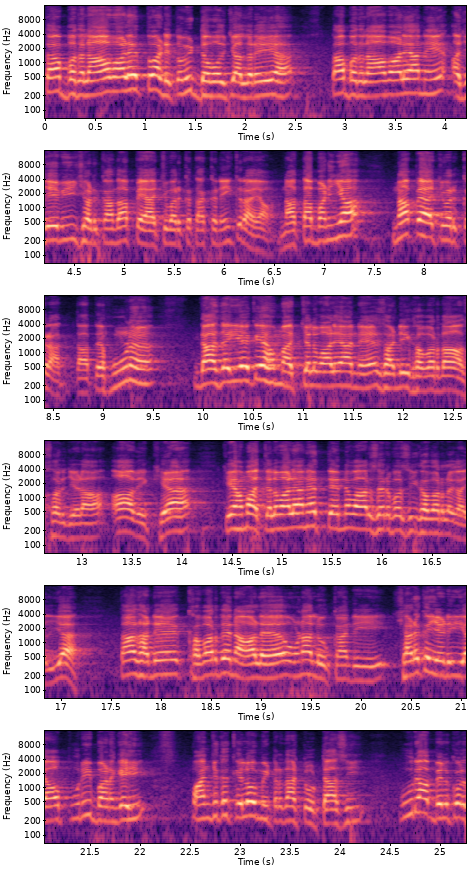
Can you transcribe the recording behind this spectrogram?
ਤਾਂ ਬਦਲਾਅ ਵਾਲੇ ਤੁਹਾਡੇ ਤੋਂ ਵੀ ਡਬਲ ਚੱਲ ਰਹੇ ਆ। ਤਾਂ ਬਦਲਾਅ ਵਾਲਿਆਂ ਨੇ ਅਜੇ ਵੀ ਸੜਕਾਂ ਦਾ ਪੈਚ ਵਰਕ ਤੱਕ ਨਹੀਂ ਕਰਾਇਆ। ਨਾ ਤਾਂ ਬਣੀਆਂ, ਨਾ ਪੈਚ ਵਰਕ ਕਰਾਤਾ। ਤੇ ਹੁਣ ਦੱਸ ਦਈਏ ਕਿ ਹਿਮਾਚਲ ਵਾਲਿਆਂ ਨੇ ਸਾਡੀ ਖਬਰ ਦਾ ਅਸਰ ਜਿਹੜਾ ਆ ਵੇਖਿਆ ਕਿ ਹਿਮਾਚਲ ਵਾਲਿਆਂ ਨੇ ਤਿੰਨ ਵਾਰ ਸਿਰਫ ਅਸੀਂ ਖਬਰ ਲਗਾਈ ਆ। ਤਾਂ ਸਾਡੇ ਖਬਰ ਦੇ ਨਾਲ ਉਹਨਾਂ ਲੋਕਾਂ ਦੀ ਸੜਕ ਜਿਹੜੀ ਆ, ਉਹ ਪੂਰੀ ਬਣ ਗਈ। 5 ਕਿਲੋਮੀਟਰ ਦਾ ਟੋਟਾ ਸੀ। ਪੂਰਾ ਬਿਲਕੁਲ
